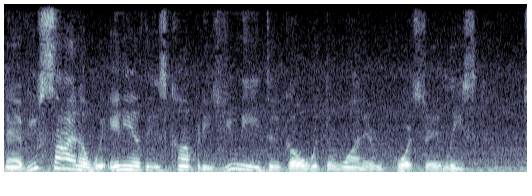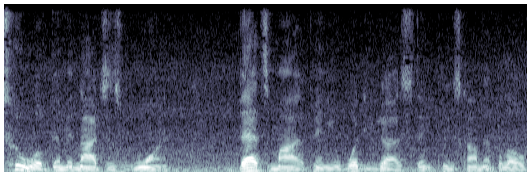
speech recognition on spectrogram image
Now, if you sign up with any of these companies, you need to go with the one that reports to at least two of them and not just one. That's my opinion. What do you guys think? Please comment below.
